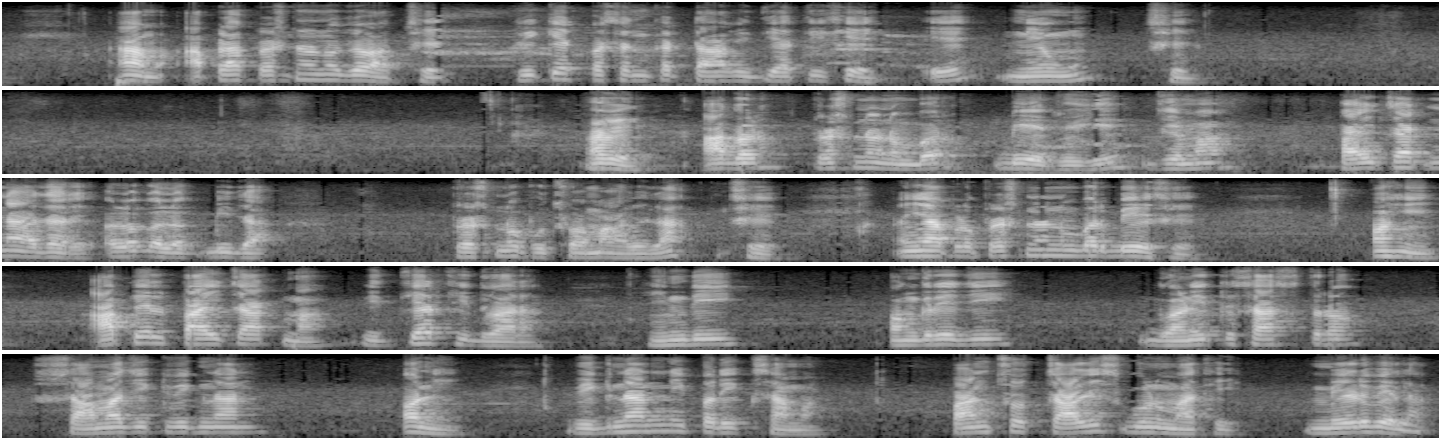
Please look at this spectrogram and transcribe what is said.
આમ આપણા પ્રશ્નનો જવાબ છે, ક્રિકેટ પસંદ કરતા વિદ્યાર્થી છે એ નેવું છે. હવે આગળ પ્રશ્ન નંબર બે જોઈએ, જેમાં પાઈચાર્ટના આધારે અલગ અલગ બીજા પ્રશ્નો પૂછવામાં આવેલા છે. અહીં આપણો પ્રશ્ન નંબર બે છે. અહીં આપેલ પાઈચાર્ટમાં વિદ્યાર્થી દ્વારા હિન્દી, અંગ્રેજી, ગણિતશાસ્ત્ર, સામાજિક વિજ્ઞાન અને વિજ્ઞાનની પરીક્ષામાં પાંચસો ચાલીસ ગુણમાંથી મેળવેલા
